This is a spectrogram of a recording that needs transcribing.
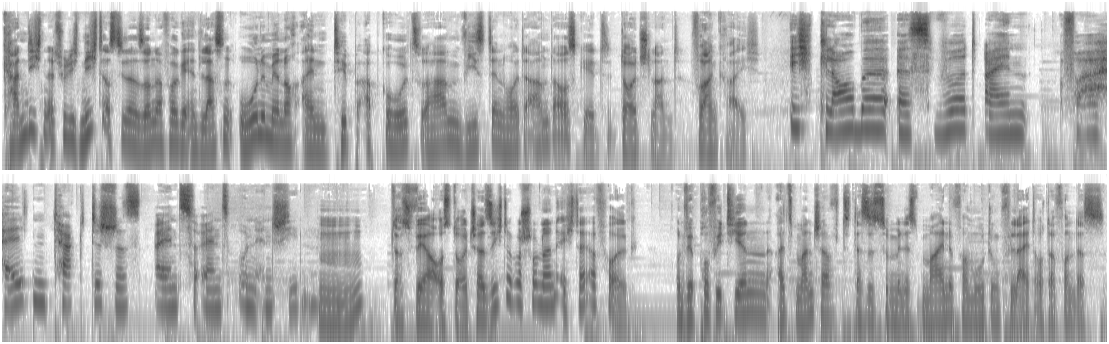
kann dich natürlich nicht aus dieser Sonderfolge entlassen, ohne mir noch einen Tipp abgeholt zu haben, wie es denn heute Abend ausgeht. Deutschland, Frankreich. Ich glaube, es wird ein verhalten taktisches 1 zu 1 unentschieden. Mhm. Das wäre aus deutscher Sicht aber schon ein echter Erfolg. Und wir profitieren als Mannschaft, das ist zumindest meine Vermutung, vielleicht auch davon, dass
